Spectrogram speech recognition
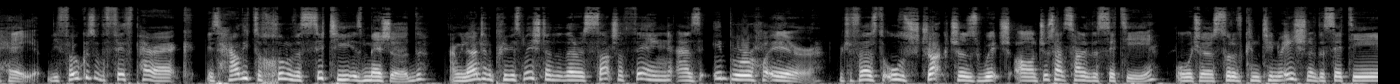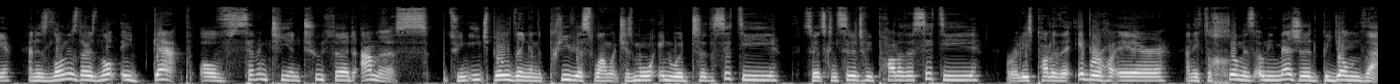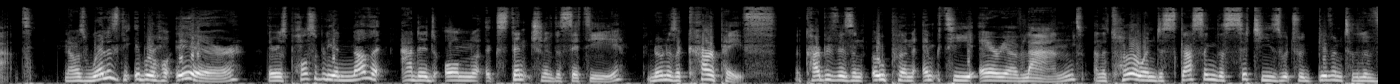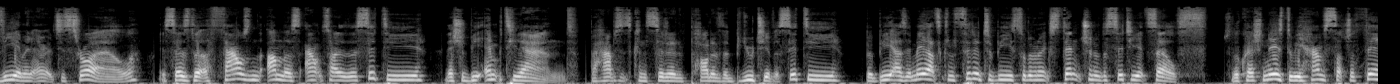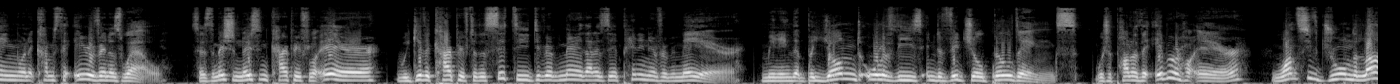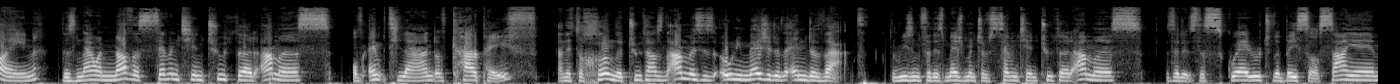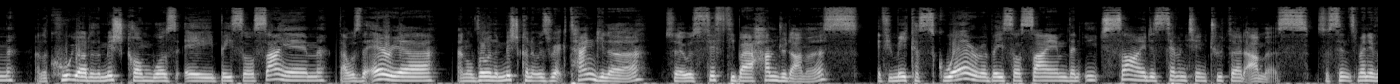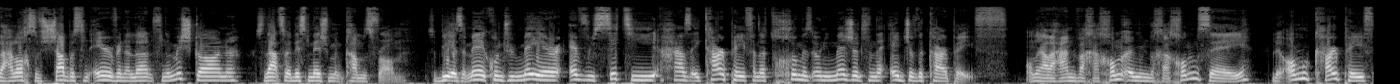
Hey. The focus of the fifth Perek is how the Tachum of a city is measured, and we learned in the previous Mishnah that there is such a thing as Ibur Ha'ir, which refers to all the structures which are just outside of the city, or which are sort of continuation of the city, and as long as there is not a gap of 70 and two-third amos between each building and the previous one, which is more inward to the city, so it's considered to be part of the city, or at least part of the Ibur Ha'ir, and the Tachum is only measured beyond that. Now, as well as the Ibur Ha'ir, there is possibly another added on extension of the city, known as a Karpef. A Karpef is an open, empty area of land, and the Torah, when discussing the cities which were given to the Levium in Eretz Israel, it says that a thousand amos outside of the city, there should be empty land. Perhaps it's considered part of the beauty of a city, but be as it may, that's considered to be sort of an extension of the city itself. So the question is, do we have such a thing when it comes to Erevin as well? Says the Mishnah, Nosin lo air, we give a Karpef to the city, Div Rabbi Meir, that is the opinion of Rabbi Meir. Meaning that beyond all of these individual buildings, which are part of the Ibur Ha'ir, once you've drawn the line, there's now another 70 and two-third amos of empty land, of Karpef, and the Tachum, the 2000 amos, is only measured at the end of that. The reason for this measurement of 70 and two-third amos is that it's the square root of a Beisor Sayim, and the courtyard of the Mishkan was a Beisor Sayim, that was the area, and although in the Mishkan it was rectangular, so it was 50 by 100 amos, if you make a square of a Beisor Sayim, then each side is 70 and two-third amos. So since many of the halachas of Shabbos and Erevin are learnt from the Mishkan, so that's where this measurement comes from. So be as it may, to Meir, every city has a karpef, and the tchum is only measured from the edge of the karpef. On the other hand, the Chachom say, Karpef.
